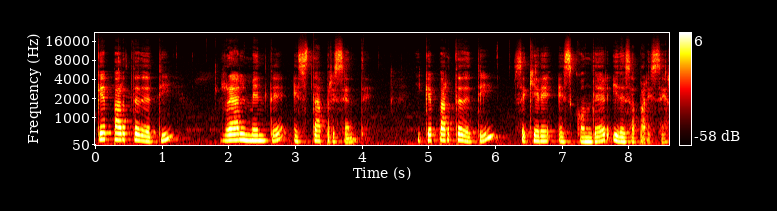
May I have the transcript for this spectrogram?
¿qué parte de ti realmente está presente? ¿Y qué parte de ti se quiere esconder y desaparecer.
